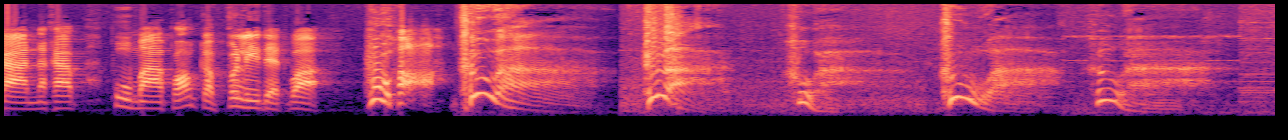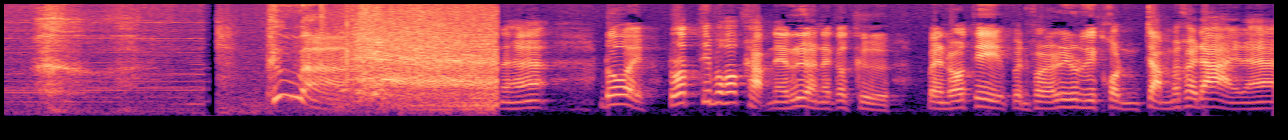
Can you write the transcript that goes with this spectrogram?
การนะครับ ผู้มาพร้อมกับฟรีเด็ดว่าฮูฮา Hooah! Hooah! Hooah! Hooah! Hooah! Hooah! นะฮะโดยรถที่พวกเขาขับในเรื่องนั้นก็คือ เป็นรถที่เป็นเฟอร์รารี่รุ่นที่คนจำไม่ค่อยได้นะฮะ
